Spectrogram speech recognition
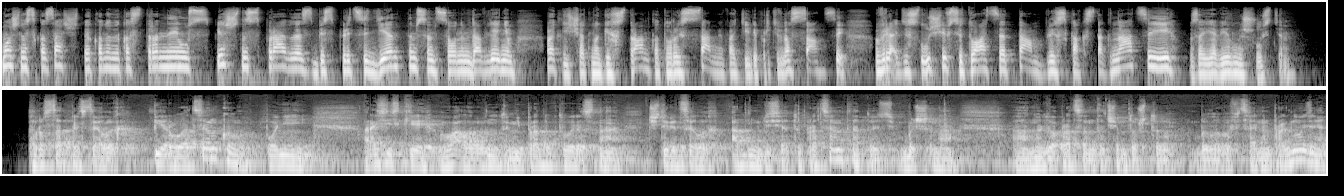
Можно сказать, что экономика страны успешно справилась с беспрецедентным санкционным давлением, в отличие от многих стран, которые сами вводили против нас санкции. В ряде случаев ситуация там близка к стагнации, заявил Мишустин. Росстат представил их первую оценку. По ней российский валовый внутренний продукт вырос на 4,1%, то есть больше на 0,2%, чем то, что было в официальном прогнозе.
